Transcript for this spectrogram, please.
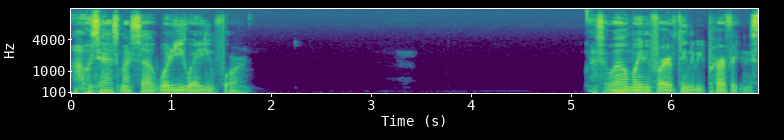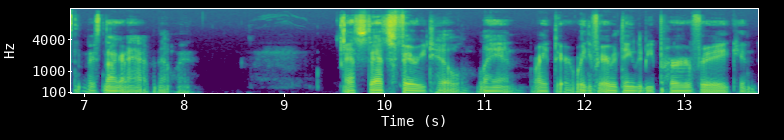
I always ask myself, what are you waiting for? I said, well, I'm waiting for everything to be perfect. It's, it's not going to happen that way. That's, that's fairy tale land right there, waiting for everything to be perfect and,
